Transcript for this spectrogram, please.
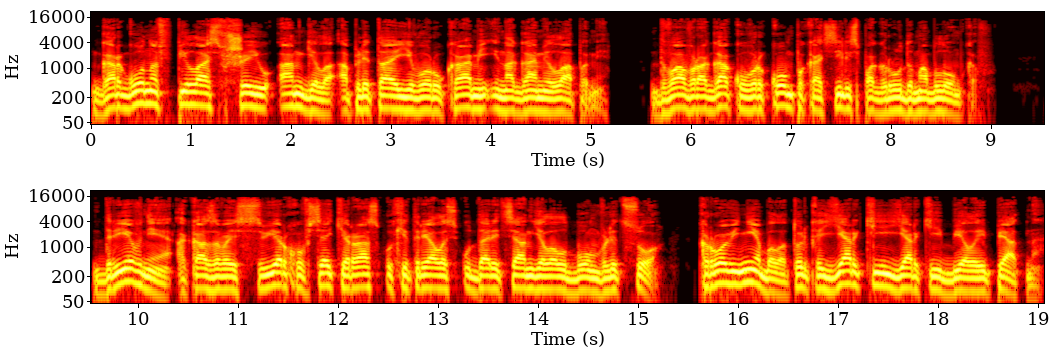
Гаргона впилась в шею ангела, оплетая его руками и ногами лапами. Два врага кувырком покатились по грудам обломков. Древняя, оказываясь сверху, всякий раз ухитрялась ударить ангела лбом в лицо. Крови не было, только яркие-яркие белые пятна.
